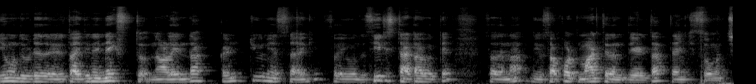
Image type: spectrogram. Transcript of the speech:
ಈ ಒಂದು ವಿಡಿಯೋದಲ್ಲಿ ಹೇಳ್ತಾ ಇದ್ದೀನಿ. ನೆಕ್ಸ್ಟ್ ನಾಳೆಯಿಂದ ಕಂಟಿನ್ಯೂಸ್ ಆಗಿ ಸೊ ಈ ಒಂದು ಸೀರೀಸ್ ಸ್ಟಾರ್ಟ್ ಆಗುತ್ತೆ. ಸೊ ಅದನ್ನು ನೀವು ಸಪೋರ್ಟ್ ಮಾಡ್ತೀರಂತ ಹೇಳ್ತಾ ಥ್ಯಾಂಕ್ ಯು ಸೋ ಮಚ್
